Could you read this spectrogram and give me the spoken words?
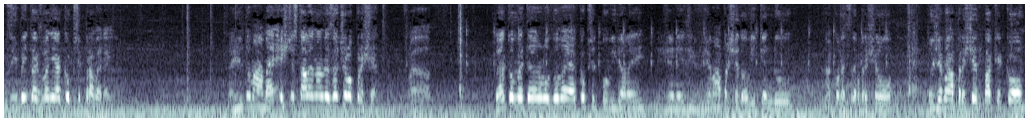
musí být takzvaně jako připravený. Takže to máme. Ještě stále nám nezačalo pršet. E, to jako meteorologové jako předpovídali, že nejdřív, že má pršet o víkendu, nakonec nepršelo. To, že má pršet pak jako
